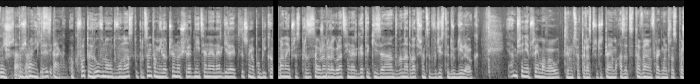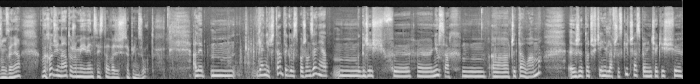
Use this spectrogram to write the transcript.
niższa. Proszę taki pani, to jest sygnał. tak. O kwotę równą 12% iloczynu średniej ceny energii elektrycznej opublikowanej przez prezesa Urzędu Regulacji Energetyki za, na 2022 rok. Ja bym się nie przejmował tym, co teraz przeczytałem, a zacytowałem fragment rozporządzenia. Wychodzi na to, że mniej więcej 125 zł. Ale mm, ja nie czytałam tego rozporządzenia. Mm, gdzieś w e, newsach mm, czytałam, e, że to oczywiście nie dla wszystkich. Trzeba spełnić jakieś e,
